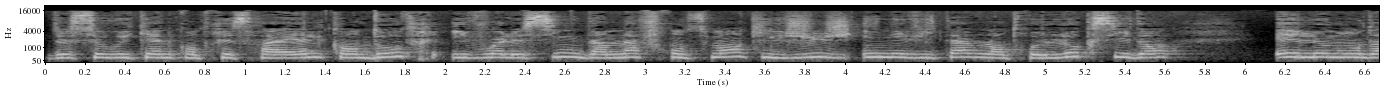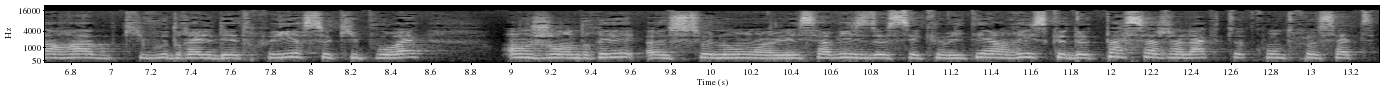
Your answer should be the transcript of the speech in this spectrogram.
de ce week-end contre Israël, quand d'autres y voient le signe d'un affrontement qu'ils jugent inévitable entre l'Occident et le monde arabe qui voudrait le détruire, ce qui pourrait engendrer, euh, selon les services de sécurité, un risque de passage à l'acte contre cette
